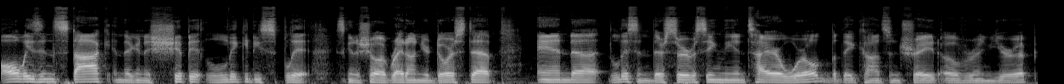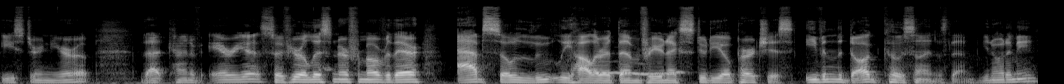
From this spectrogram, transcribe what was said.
always in stock, and they're gonna ship it lickety split. It's gonna show up right on your doorstep. And uh, listen, they're servicing the entire world, but they concentrate over in Europe, Eastern Europe, that kind of area. So if you're a listener from over there, absolutely holler at them for your next studio purchase. Even the dog co-signs them. You know what I mean?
